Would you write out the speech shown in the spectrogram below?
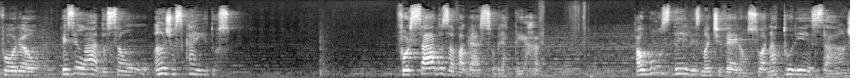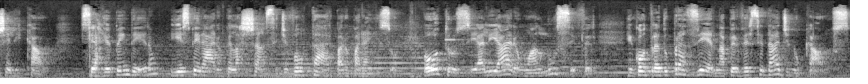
foram exilados, são anjos caídos. Forçados a vagar sobre a terra. Alguns deles mantiveram sua natureza angelical, se arrependeram e esperaram pela chance de voltar para o paraíso. Outros se aliaram a Lúcifer, encontrando prazer na perversidade e no caos.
